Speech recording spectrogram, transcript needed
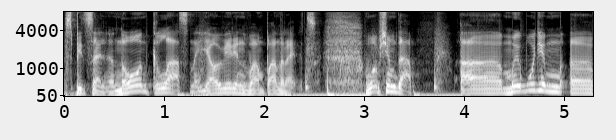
специально. Но он классный, я уверен, вам понравится. В общем, да. А, Мы будем а,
